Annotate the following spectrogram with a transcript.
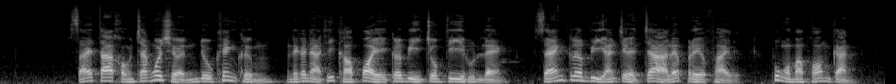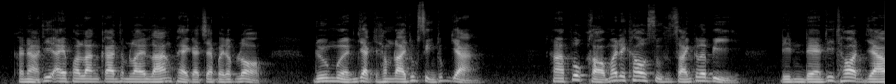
9 สายตาของจางว่าเฉินดูเคร่งขรึม ในขณะที่เขาปล่อยกระบี่โจมตีรุนแรง แสงกระบี่อันเจิดจ้าและเปลวไฟพุ่งออกมาพร้อมกัน ขณะที่ไอพลังการทำลายล้างแผ่กระจายไปรอบๆ ดูเหมือนอยากจะทำลายทุกสิ่งทุกอย่าง หากพวกเขาไม่ได้เข้าสู่สุสานกระบี่ ดินแดนที่ทอดยาว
